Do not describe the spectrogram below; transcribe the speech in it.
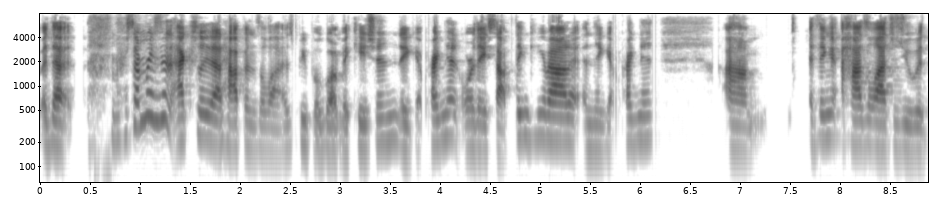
but that for some reason actually that happens a lot as people go on vacation they get pregnant or they stop thinking about it and they get pregnant. Um, I think it has a lot to do with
